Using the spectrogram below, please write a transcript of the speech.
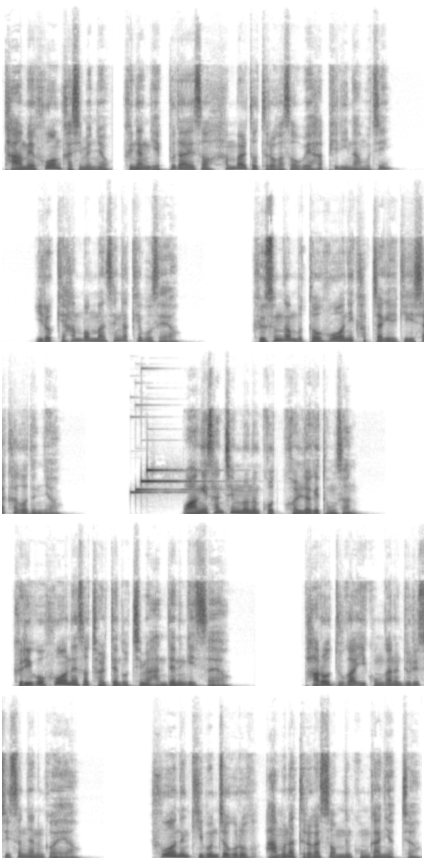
다음에 후원 가시면요. 그냥 예쁘다 해서 한 발 더 들어가서 왜 하필 이 나무지? 이렇게 한 번만 생각해 보세요. 그 순간부터 후원이 갑자기 읽히기 시작하거든요. 왕의 산책로는 곧 권력의 동선. 그리고 후원에서 절대 놓치면 안 되는 게 있어요. 바로 누가 이 공간을 누릴 수 있었냐는 거예요. 후원은 기본적으로 아무나 들어갈 수 없는 공간이었죠.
